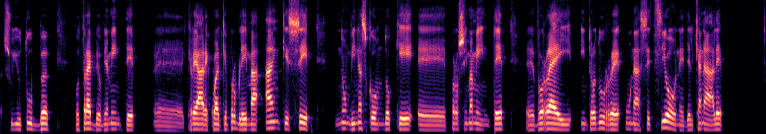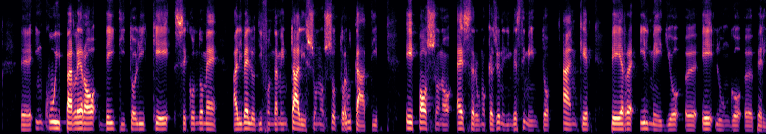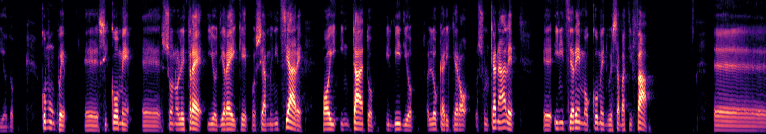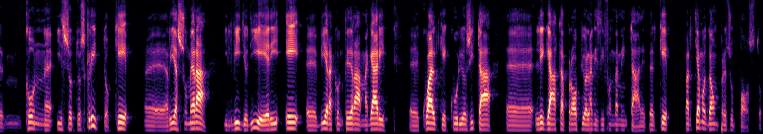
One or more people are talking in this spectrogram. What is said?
su YouTube potrebbe ovviamente creare qualche problema anche se non vi nascondo che eh, prossimamente eh, vorrei introdurre una sezione del canale eh, in cui parlerò dei titoli che secondo me a livello di fondamentali sono sottovalutati e possono essere un'occasione di investimento anche per il medio eh, e lungo eh, periodo. Comunque, eh, siccome eh, sono le tre, io direi che possiamo iniziare, poi intanto il video lo caricherò sul canale, eh, inizieremo come due sabati fa eh, con il sottoscritto che eh, riassumerà il video di ieri e eh, vi racconterà magari eh, qualche curiosità legata proprio all'analisi fondamentale, perché partiamo da un presupposto.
